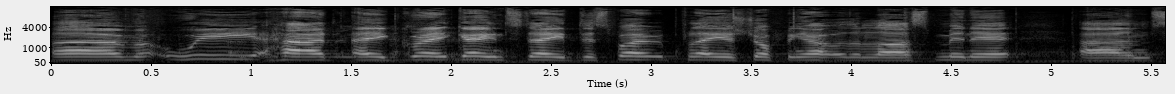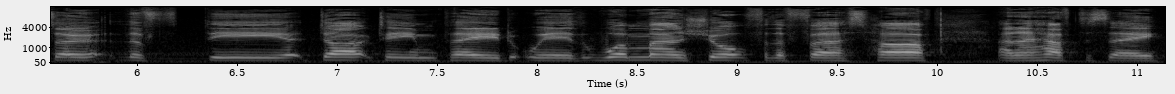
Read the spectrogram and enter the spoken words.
Um, we had a great game today, despite players dropping out at the last minute. Um, so the the dark team played with one man short for the first half, and I have to say,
